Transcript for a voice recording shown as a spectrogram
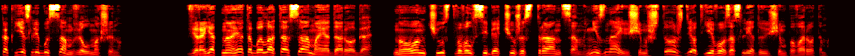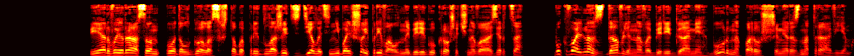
как если бы сам вел машину. Вероятно, это была та самая дорога, но он чувствовал себя чужестранцем, не знающим, что ждет его за следующим поворотом. Первый раз он подал голос, чтобы предложить сделать небольшой привал на берегу крошечного озерца, буквально сдавленного берегами, бурно поросшими разнотравьем.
